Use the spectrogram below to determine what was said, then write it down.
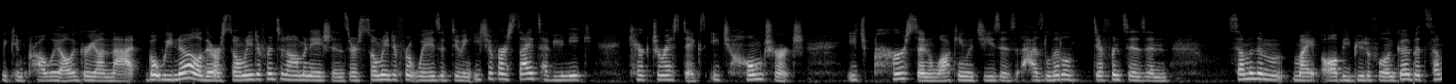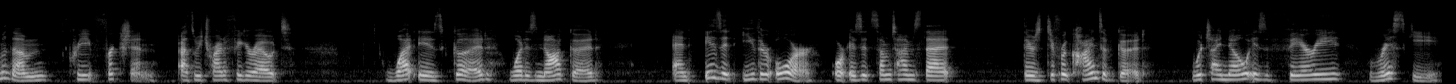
we can probably all agree on that. But we know there are so many different denominations, there's so many different ways of doing. Each of our sites have unique characteristics. Each home church, each person walking with Jesus has little differences and some of them might all be beautiful and good, but some of them create friction as we try to figure out what is good, what is not good, And is it either or? Or is it sometimes that there's different kinds of good, which I know is very risky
